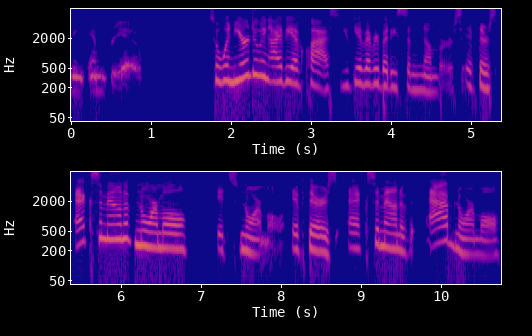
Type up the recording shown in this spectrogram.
the embryo. So when you're doing IVF class, you give everybody some numbers. If there's X amount of normal, it's normal. If there's X amount of abnormal,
